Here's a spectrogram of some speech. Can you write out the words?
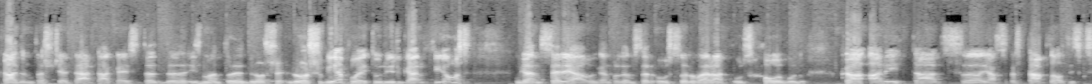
kādam tas šķiet ērtākais, tad uh, izmantojiet droši, droši Vieplay. Tur ir gan filmas, gan seriāli, gan, protams, ar uzsvaru vairāk uz Holivudu. Kā arī tāds, jāsaka, starptautisks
